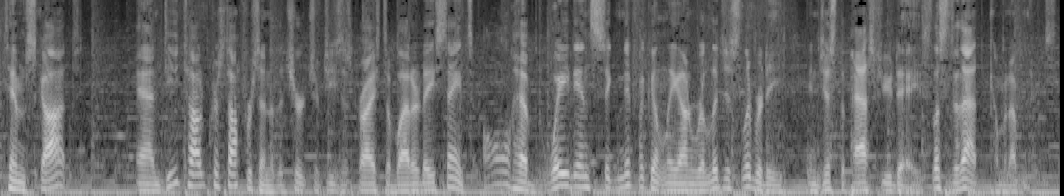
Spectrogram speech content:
Tim Scott, and D. Todd Christofferson of the Church of Jesus Christ of Latter day Saints all have weighed in significantly on religious liberty in just the past few days. Listen to that coming up next.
